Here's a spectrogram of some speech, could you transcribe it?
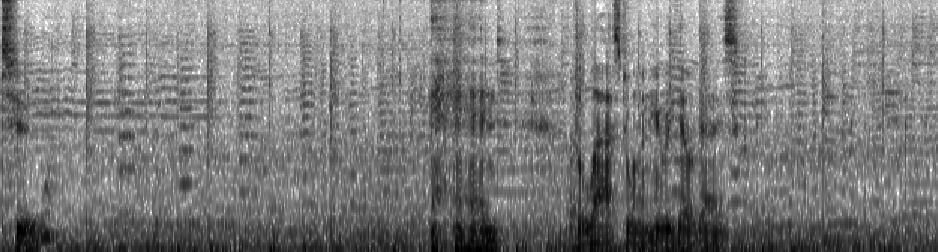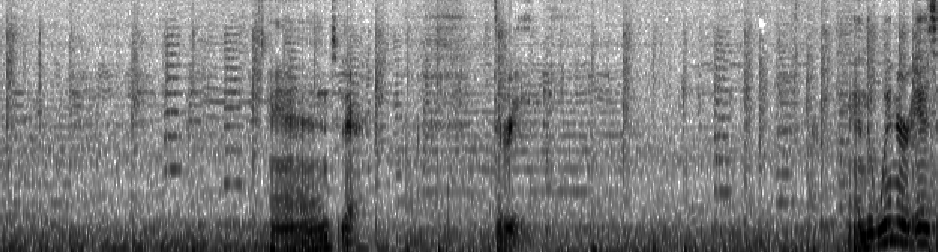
Two. And the last one. Here we go, guys. And there. Three. And the winner is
